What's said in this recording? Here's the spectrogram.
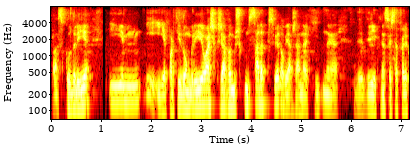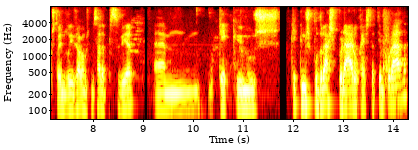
para a escuderia e, e, a partir da Hungria eu acho que já vamos começar a perceber, aliás, já na, na diria que na sexta-feira que estou do livro já vamos começar a perceber um, o que é que nos o que é que nos poderá esperar o resto da temporada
